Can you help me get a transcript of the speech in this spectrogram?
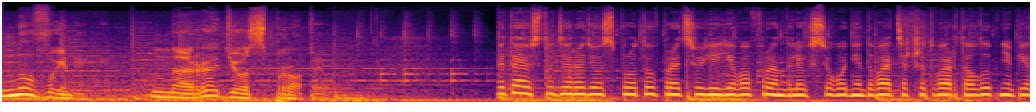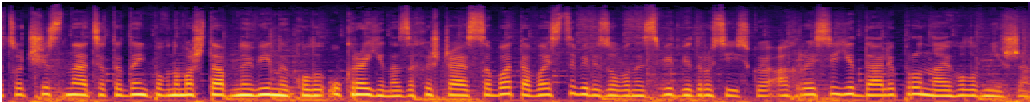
Новини на Радіо Спротив. Вітаю студія Радіо Спротив. Працює Єва Френдліх. Сьогодні 24 липня, 516 день повномасштабної війни, коли Україна захищає себе та весь цивілізований світ від російської агресії. Далі про найголовніше.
